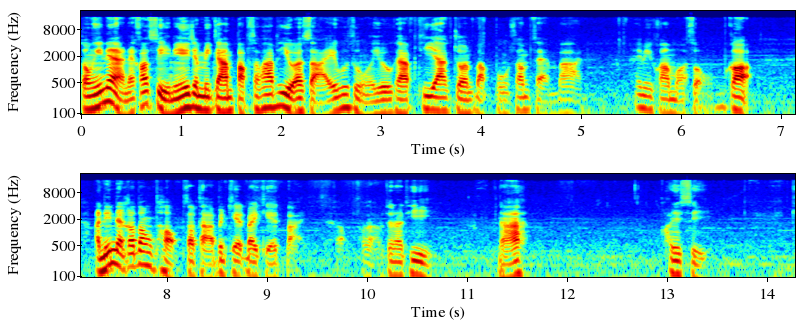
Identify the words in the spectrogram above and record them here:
ตรงนี้เนี่ยในข้อ 4 นี้จะมีการปรับสภาพที่อยู่อาศัยผู้สูงอายุครับที่ยากจนปรับปรุงซ่อมแซมบ้าน ให้มีความเหมาะสม ก็อันนี้เนี่ยก็ต้องถอบสอบถามเป็นเคส by เคสไปนะครับสอบถามเจ้าหน้าที่นะข้อที่4เค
